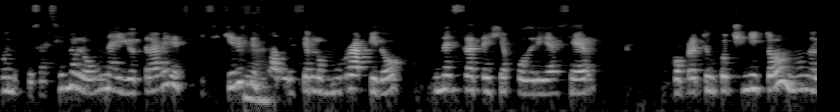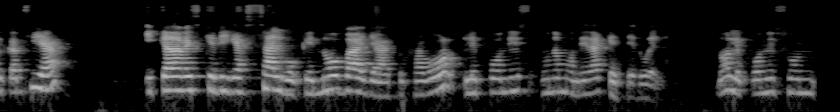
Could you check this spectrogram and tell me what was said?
Bueno, pues haciéndolo una y otra vez. Y si quieres establecerlo muy rápido, una estrategia podría ser, cómprate un cochinito, ¿no? una alcancía, y cada vez que digas algo que no vaya a tu favor, le pones una moneda que te duela. ¿No? Le pones un,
